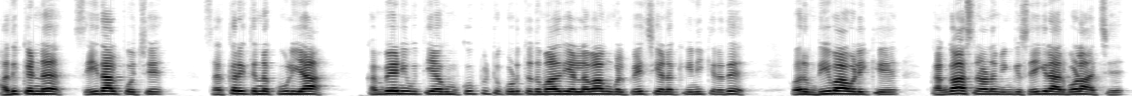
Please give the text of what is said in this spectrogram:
அதுக்கென்ன? செய்தால் போச்சு. சர்க்கரை தின்ன கூலியா? கம்பெனி உத்தியாகம் கூப்பிட்டு கொடுத்தது மாதிரி அல்லவா உங்கள் பேச்சு எனக்கு இனிக்கிறது? வரும் தீபாவளிக்கு கங்கா ஸ்நானம் இங்கு செய்கிறார் போல ஆச்சு.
